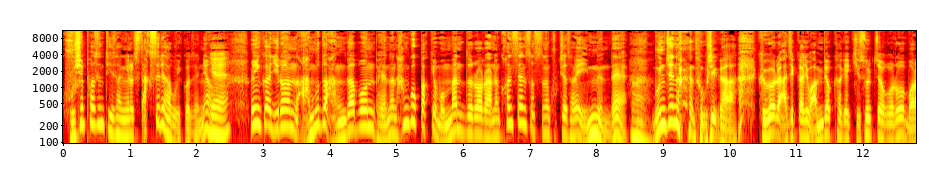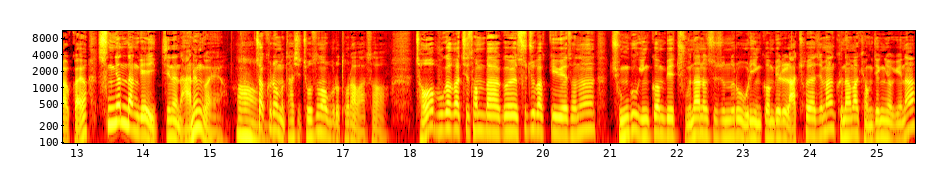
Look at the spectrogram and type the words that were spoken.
90% 이상을 싹쓸이 하고 있거든요. 예. 그러니까 이런 아무도 안 가본 배는 한국밖에 못 만들어라는 컨센서스는 국제사회에 있는데 예. 문제는 우리가 그거를 아직까지 완벽하게 기술적으로 뭐랄까요 숙련 단계에 있지는 않은 거예요. 어. 자, 그러면 다시 조선업으로 돌아와서 저 부가가치 선박을 수주받기 위해서는 중국 인건비에 준하는 수준으로 우리 인건비를 낮춰야지만 그나마 경쟁력이나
